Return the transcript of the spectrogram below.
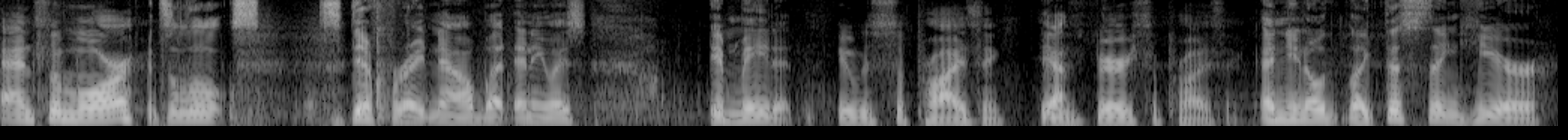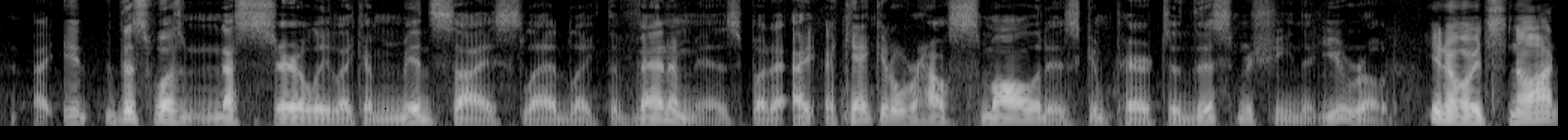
And some more. it's a little stiff right now, but anyways, it made it. It was surprising. It Yeah. was very surprising. And you know, like this thing here, uh, it, this wasn't necessarily like a mid-sized sled like the Venom is, but I, I can't get over how small it is compared to this machine that you rode. You know, it's not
